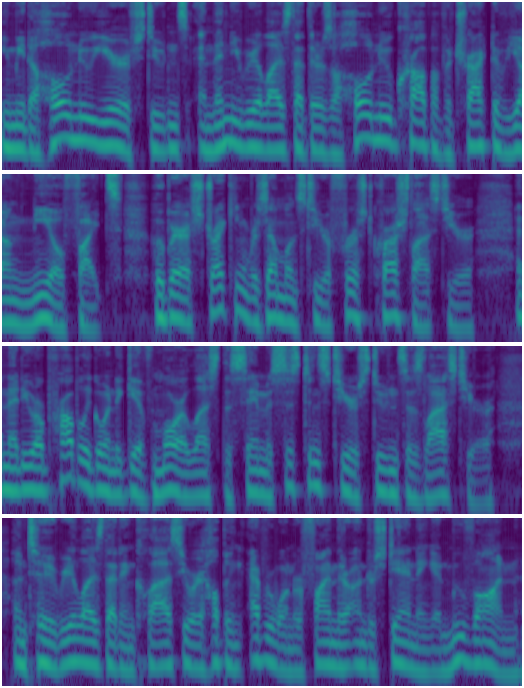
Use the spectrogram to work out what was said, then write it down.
you meet a whole new year of students, and then you realize that there's a whole new crop of attractive young neophytes who bear a striking resemblance to your first crush last year, and that you are probably going to give more or less the same assistance to your students as last year, until you realize that in class you are helping everyone refine their understanding and move on,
